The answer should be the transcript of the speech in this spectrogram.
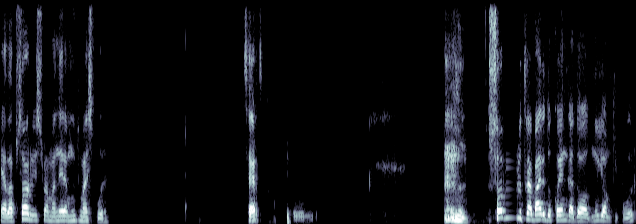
Ela absorve isso de uma maneira muito mais pura. Certo? Sobre o trabalho do Kohen Gadol no Yom Kippur,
